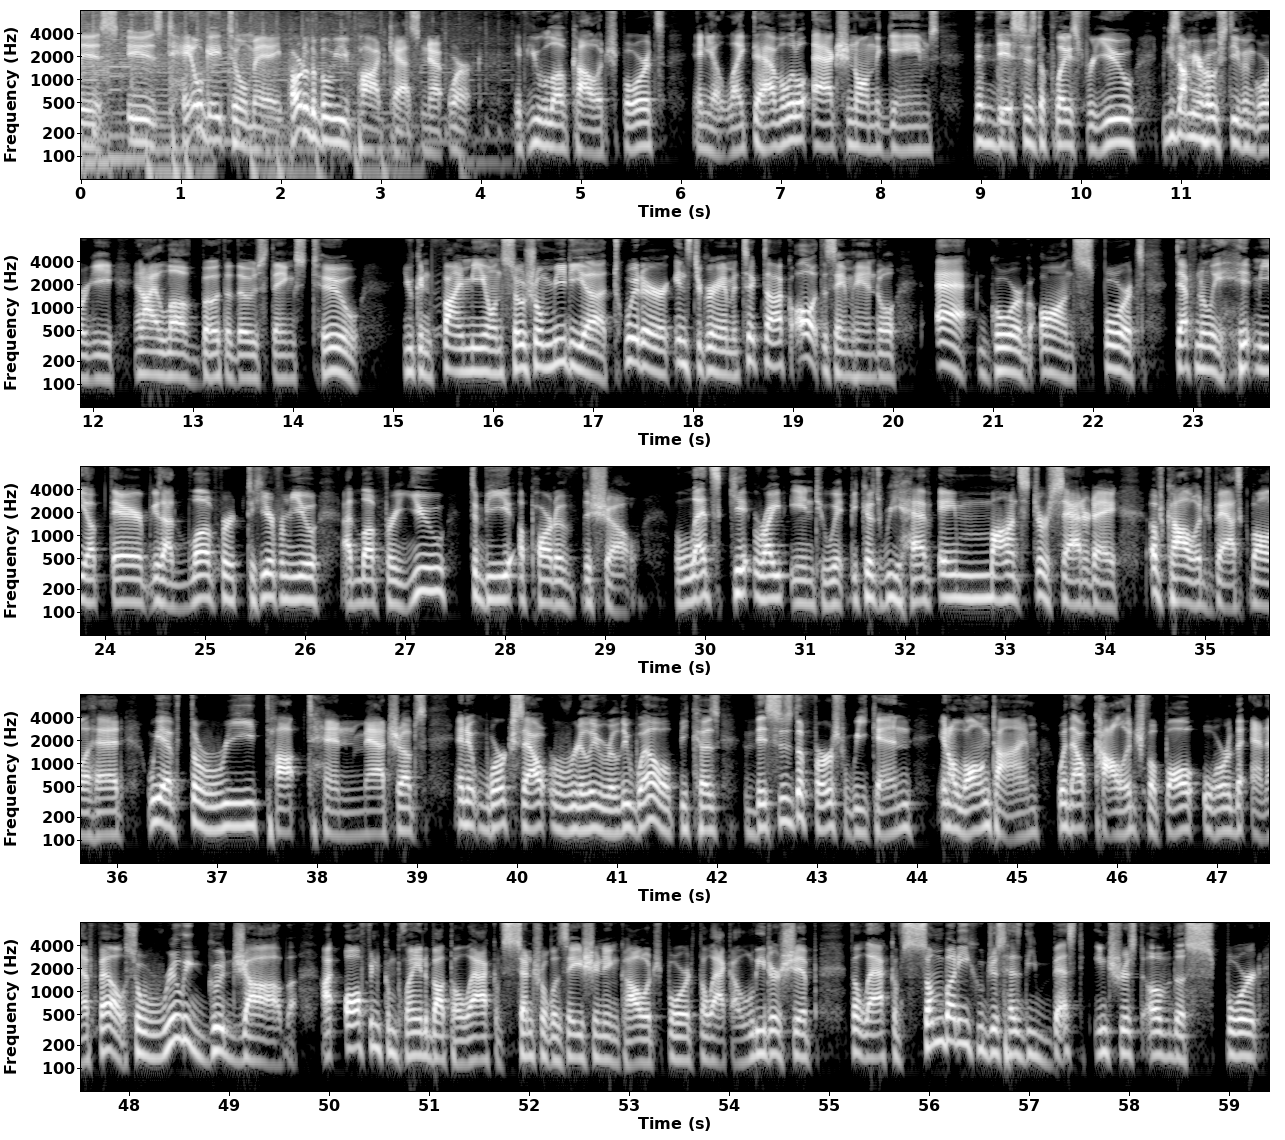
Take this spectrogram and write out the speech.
This is Tailgate Till May, part of the Believe Podcast Network. If you love college sports and you like to have a little action on the games, then this is the place for you because I'm your host, Steven Gorgie, and I love both of those things too. You can find me on social media Twitter, Instagram, and TikTok, all at the same handle at Gorg on Sports. Definitely hit me up there because I'd love for to hear from you. I'd love for you to be a part of the show. Let's get right into it because we have a monster Saturday of college basketball ahead. We have three top 10 matchups, and it works out really, really well because this is the first weekend in a long time without college football or the NFL. So, really good job. I often complain about the lack of centralization in college sports, the lack of leadership, the lack of somebody who just has the best interest of the sport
